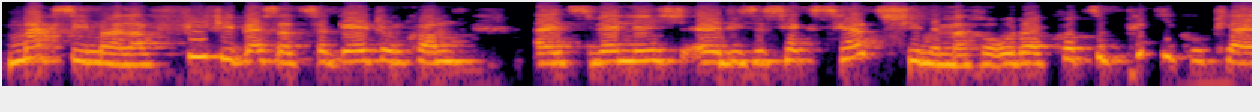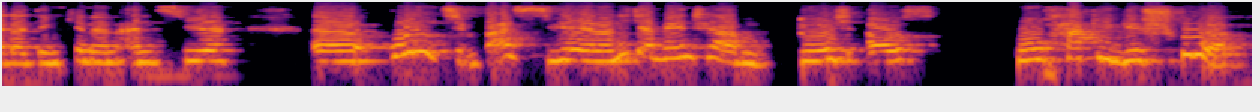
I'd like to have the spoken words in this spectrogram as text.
maximaler, viel, viel besser zur Geltung kommt, als wenn ich äh, diese Sex-Herz-Schiene mache oder kurze Petticoat-Kleider den Kindern anziehe. Äh, und was wir ja noch nicht erwähnt haben, durchaus hochhackige Schuhe.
